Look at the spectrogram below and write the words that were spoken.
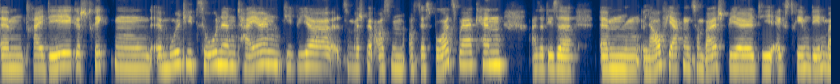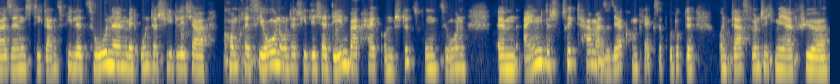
ähm, 3D-gestrickten äh, Multizonen-Teilen, die wir zum Beispiel aus, dem, aus der Sportswear kennen. Also diese ähm, Laufjacken zum Beispiel, die extrem dehnbar sind, die ganz viele Zonen mit unterschiedlicher Kompression, unterschiedlicher Dehnbarkeit und Stützfunktion ähm, eingestrickt haben. Also sehr komplexe Produkte. Und das wünsche ich mir für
